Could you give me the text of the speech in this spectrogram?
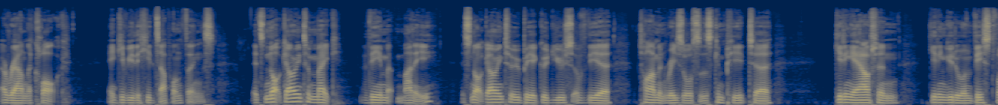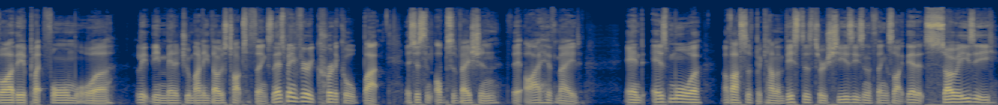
around the clock and give you the heads up on things. It's not going to make them money. It's not going to be a good use of their time and resources compared to getting out and getting you to invest via their platform or let them manage your money, those types of things. And that's been very critical, but it's just an observation that I have made. And as more of us have become investors through sharesies and things like that, it's so easy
